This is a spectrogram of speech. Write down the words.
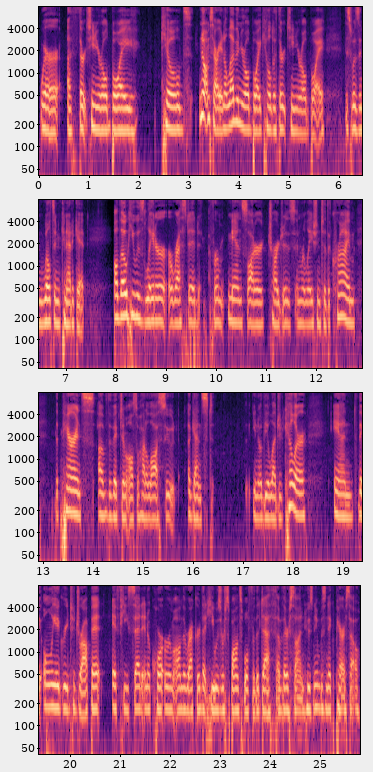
where a 13 year old boy killed, no, I'm sorry, an 11 year old boy killed a 13 year old boy. This was in Wilton, Connecticut. Although he was later arrested for manslaughter charges in relation to the crime, the parents of the victim also had a lawsuit against, you know, the alleged killer, and they only agreed to drop it if he said in a courtroom on the record that he was responsible for the death of their son, whose name was Nick Pariseau.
